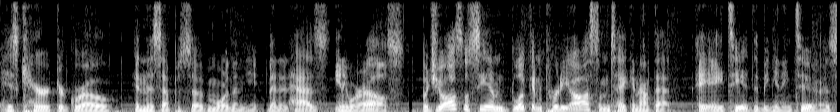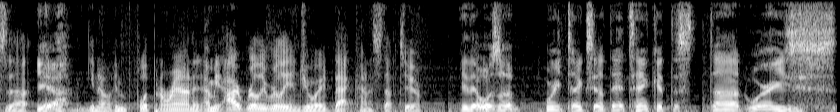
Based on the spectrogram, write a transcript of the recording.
his character grow in this episode more than than it has anywhere else. But you also see him looking pretty awesome taking out that AAT at the beginning too. It's uh, Yeah. you know him flipping around, and I mean I really really enjoyed that kind of stuff too. Yeah, that was a where he takes out that tank at the start, where he's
